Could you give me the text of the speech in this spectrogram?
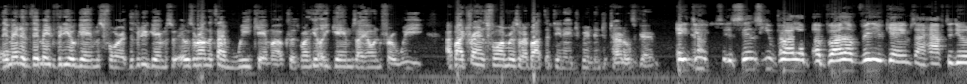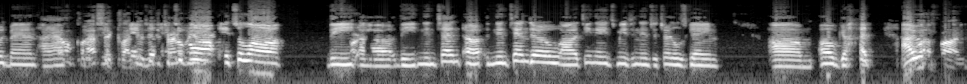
They made it. They made video games for it. The video games. It was around the time Wii came out because it was one of the only games I owned for Wii. I bought Transformers and I bought the Teenage Mutant Ninja Turtles game. Hey, dude, s- since you brought up uh, brought up video games, I have to do it, man. I have. Oh, classic, classic It's, Ninja a, it's, Turtle a law, it's a law. The uh, the Nintendo uh, Nintendo uh, Teenage Mutant Ninja Turtles game. Um, oh god, I a was lot of fun.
